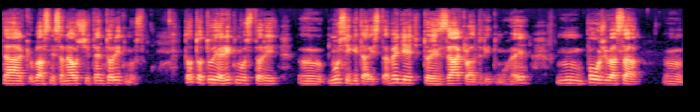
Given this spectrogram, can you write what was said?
tak vlastne sa naučte tento rytmus. Toto tu je rytmus, ktorý uh, musí gitarista vedieť, to je základ rytmu. Hej. Mm, používa sa uh,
